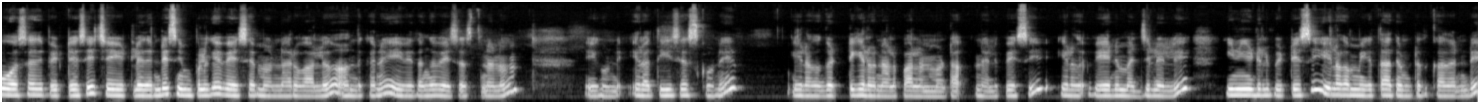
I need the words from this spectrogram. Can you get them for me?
పూస అది పెట్టేసి చేయట్లేదండి. సింపుల్గా వేసేయమన్నారు వాళ్ళు. అందుకనే ఈ విధంగా వేసేస్తున్నాను. ఇగోండి ఇలా తీసేసుకొని ఇలాగ గట్టిగా ఇలా నలపాలన్నమాట. నలిపేసి ఇలా వేని మధ్యలో వెళ్ళి ఈ నీడలు పెట్టేసి ఇలాగ మిగతా అది ఉంటుంది కదండి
